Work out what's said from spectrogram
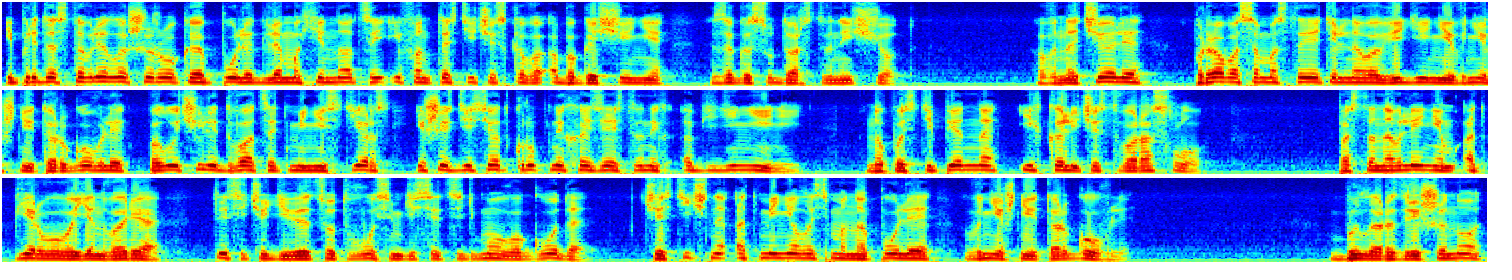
и предоставляло широкое поле для махинаций и фантастического обогащения за государственный счет. В начале право самостоятельного ведения внешней торговли получили 20 министерств и 60 крупных хозяйственных объединений, но постепенно их количество росло. Постановлением от 1 января 1987 года частично отменялась монополия внешней торговли. Было разрешено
